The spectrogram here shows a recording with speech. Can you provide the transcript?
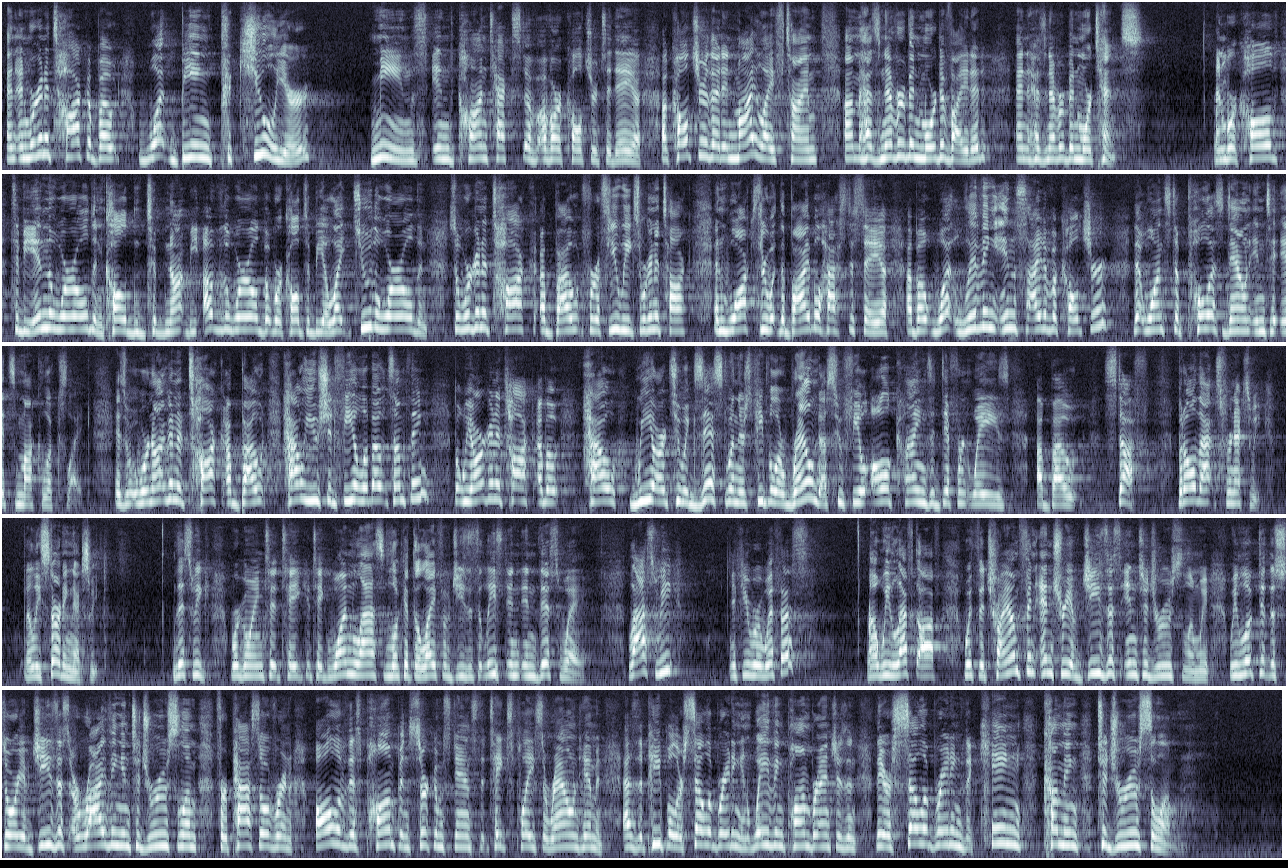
And, and we're going to talk about what being peculiar means in context of, of our culture today. A, a culture that in my lifetime um, has never been more divided and has never been more tense. And we're called to be in the world and called to not be of the world, but we're called to be a light to the world. And so we're going to talk about, for a few weeks, we're going to talk and walk through what the Bible has to say about what living inside of a culture that wants to pull us down into its muck looks like. Is we're not going to talk about how you should feel about something, but we are going to talk about how we are to exist when there's people around us who feel all kinds of different ways about stuff. But all that's for next week, at least starting next week. This week, we're going to take, take one last look at the life of Jesus, at least in, in this way. Last week, if you were with us, uh, we left off with the triumphant entry of Jesus into Jerusalem. We, we looked at the story of Jesus arriving into Jerusalem for Passover and all of this pomp and circumstance that takes place around him. And as the people are celebrating and waving palm branches, and they are celebrating the king coming to Jerusalem.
